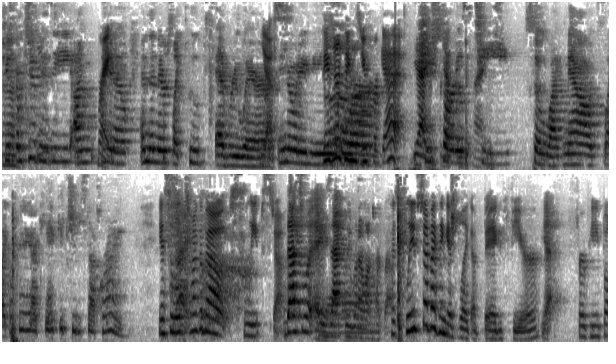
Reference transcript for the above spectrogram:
She's Ugh. like, I'm too busy. I'm Right. you know, and then there's like poop everywhere. Yes. You know what I mean? These are things you forget. Yeah, you she's forget starting those to things. tea. So like now it's like, okay, I can't get you to stop crying. Yeah, so let's Right. talk about sleep stuff. That's what exactly what I want to talk about. Because sleep stuff, I think, is like a big fear Yeah. for people.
